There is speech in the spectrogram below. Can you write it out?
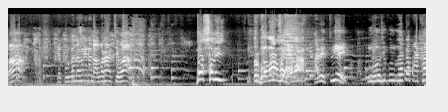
মা যে কুরগানা এটা নালবাড়া আছে বা। দশ সালি তোর বাবার আছে বাবা। আরে তুই এই তুই হচ্ছে কোন কোথাও একটা পাঠা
